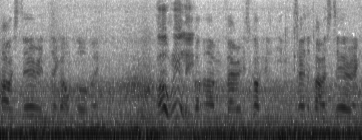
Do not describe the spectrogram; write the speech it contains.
power steering thing on for me. Oh, really? It's got um, very, it's got you can turn the power steering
